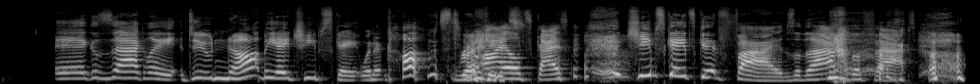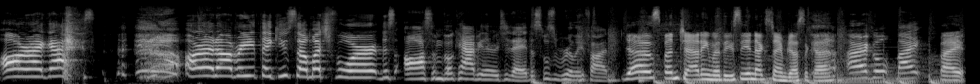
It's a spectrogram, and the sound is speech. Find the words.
Exactly. Do not be a cheapskate when it comes to Right. IELTS, guys. Cheapskates get fives. That's the fact. All right, guys. All right, Aubrey, thank you so much for this awesome vocabulary today. This was really fun. Yeah, it was fun chatting with you. See you next time, Jessica. All right, cool. Bye. Bye.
